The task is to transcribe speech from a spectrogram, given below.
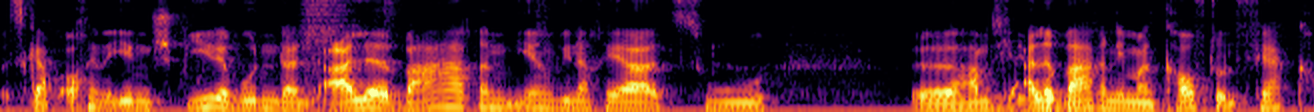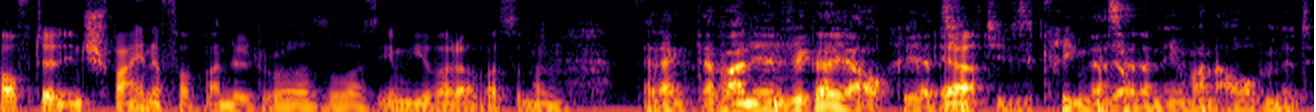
Es gab auch in irgendeinem Spiel, da wurden dann alle Waren irgendwie nachher zu. Äh, haben sich alle Waren, die man kaufte und verkaufte, in Schweine verwandelt oder sowas. Irgendwie war da was. Und dann, Ja, da, da waren die Entwickler ja auch kreativ, Ja. die kriegen das ja. dann irgendwann auch mit.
